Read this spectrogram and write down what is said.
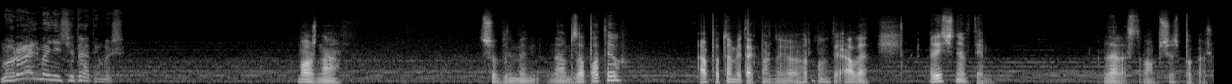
Мораль мені читатимеш? Можна, щоб він нам заплатив, а потім і так можна його грохнути, але річ не в тим. Зараз вам щось покажу.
